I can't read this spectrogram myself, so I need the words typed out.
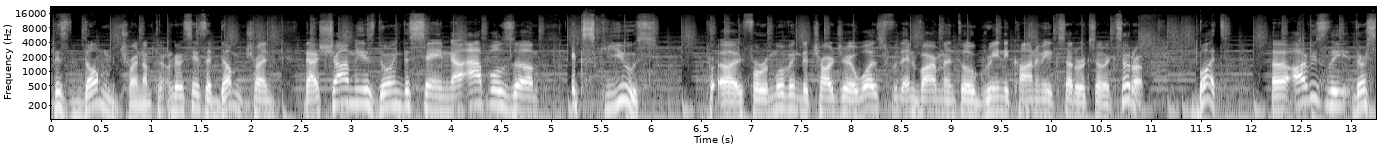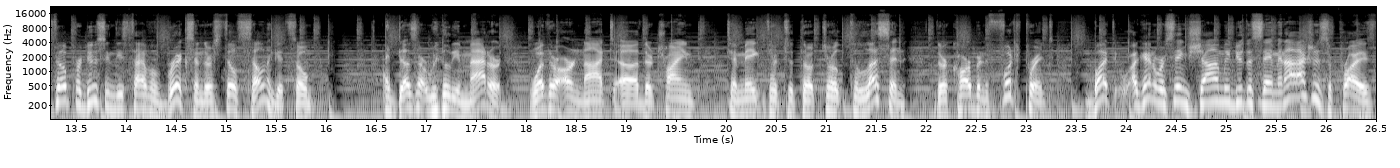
this dumb trend. I'm, t- I'm gonna say it's a dumb trend that Xiaomi is doing the same. Now Apple's um, excuse uh, for removing the charger was for the environmental, green economy, etc., etc., etc. But uh, obviously, they're still producing these type of bricks and they're still selling it. So it doesn't really matter whether or not uh, they're trying to make to, to, to, to lessen their carbon footprint. But again, we're seeing Xiaomi do the same, and I'm actually surprised.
